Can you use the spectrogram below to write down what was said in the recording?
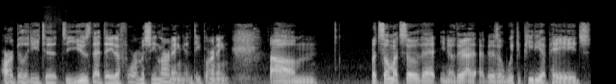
our ability to, to use that data for machine learning and deep learning. Um, but so much so that you know there there's a Wikipedia page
